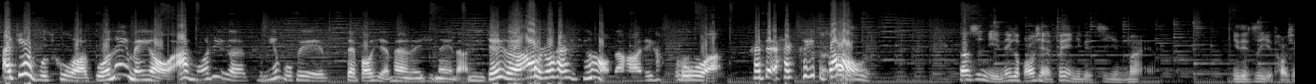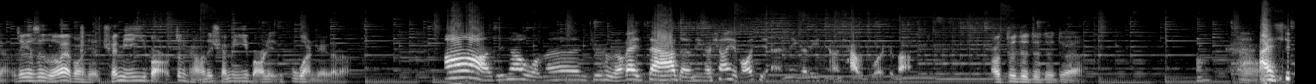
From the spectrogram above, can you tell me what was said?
哎，这个不错，国内没有按摩，这个肯定不会在保险范围之内的。你这个澳洲还是挺好的哈，这个服务还得还可以报。但是你那个保险费你得自己买呀，你得自己掏钱，这个是额外保险，全民医保，正常的全民医保里是不管这个的。啊，就像我们就是额外加的那个商业保险那个类型差不多是吧？啊，对对对对对。哎，其实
